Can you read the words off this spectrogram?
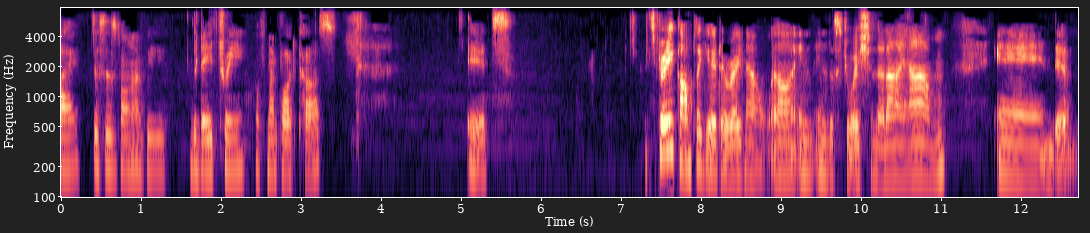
Hi, this is gonna be the day three of my podcast. It's it's pretty complicated right now uh, in in the situation that I am, and um,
